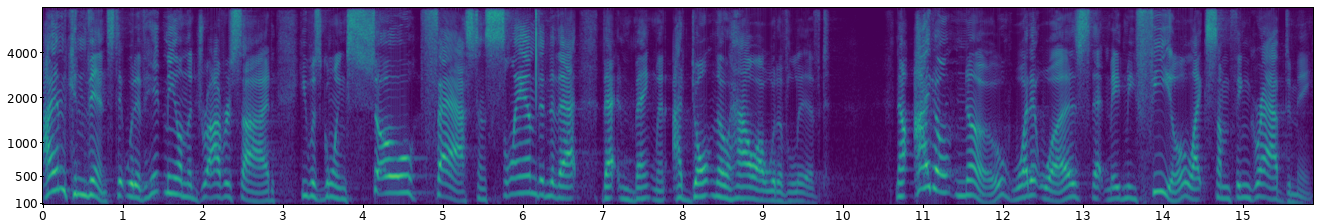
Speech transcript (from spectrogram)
I am convinced it would have hit me on the driver's side. He was going so fast and slammed into that, that embankment. I don't know how I would have lived. Now, I don't know what it was that made me feel like something grabbed me.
